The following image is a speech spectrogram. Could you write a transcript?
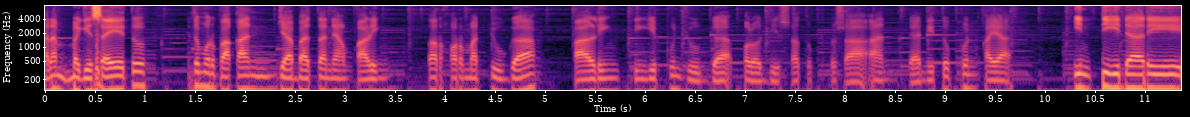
Karena bagi saya itu itu merupakan jabatan yang paling terhormat juga paling tinggi pun juga kalau di suatu perusahaan dan itu pun kayak inti dari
